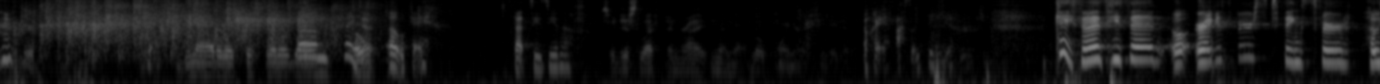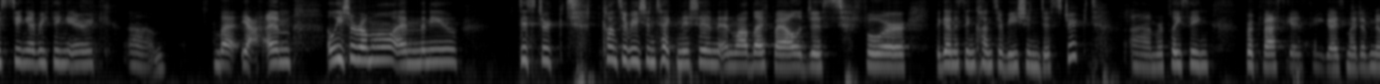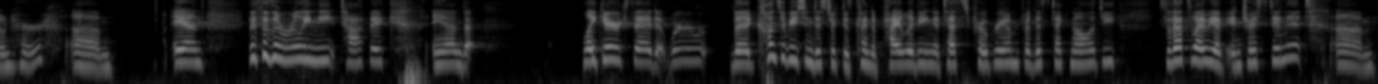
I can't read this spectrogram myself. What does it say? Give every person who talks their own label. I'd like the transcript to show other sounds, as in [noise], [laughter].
Speaker 1: You know how to work this little guy?
Speaker 2: Um, I
Speaker 1: Oh,
Speaker 2: do. Oh, okay. That's easy enough.
Speaker 1: So just left and right, and then the little pointer if you need it.
Speaker 2: Okay, awesome. Thank you. Okay, so as he said, oh, or I guess first, thanks for hosting everything, Eric. Um, but yeah, I'm Aleshia Rummel. I'm the new district conservation technician and wildlife biologist for the Gunnison Conservation District, um, replacing Brooke Vasquez, who you guys might have known her. Um, and this is a really neat topic, and like Eric said, we're the conservation district is kind of piloting a test program for this technology, so that's why we have interest in it. Um,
